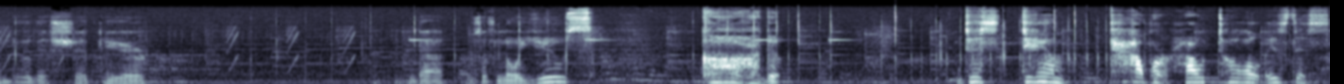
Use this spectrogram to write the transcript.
and do this shit here. That was of no use. God! This damn tower, how tall is this?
